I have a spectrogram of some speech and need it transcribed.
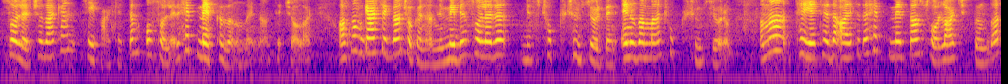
soruları çözerken şey fark ettim. O soruları hep MEP kazanımlarından seçiyorlar. Aslında bu gerçekten çok önemli. MEB'in soruları biz çok küçümsüyoruz yani. En azından ben çok küçümsüyorum. Ama TYT'de, AYT'de hep MEB'den sorular çıktığında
